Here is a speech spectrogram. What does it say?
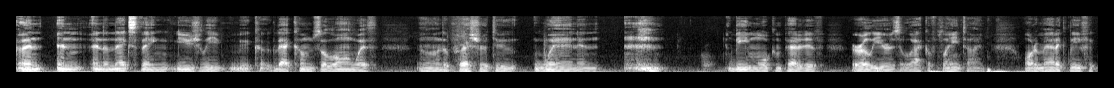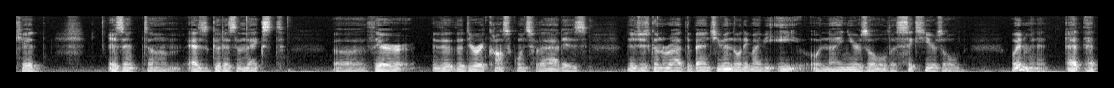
And and and the next thing usually that comes along with uh, the pressure to win and be more competitive earlier is a lack of playing time. Automatically, if a kid isn't um, as good as the next, uh, the, the direct consequence for that is they're just going to ride the bench, even though they might be eight or nine years old or six years old. Wait a minute. At, at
